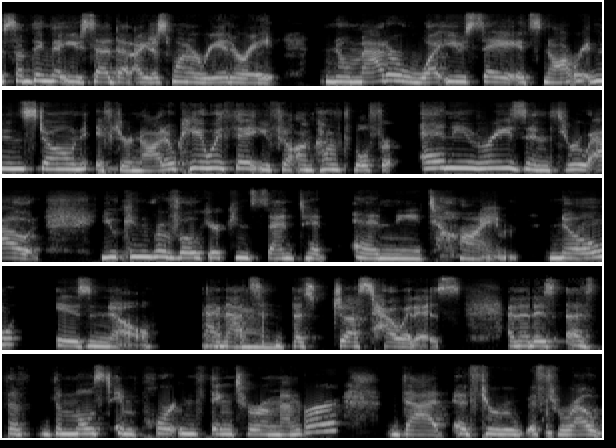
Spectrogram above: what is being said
something that you said that I just want to reiterate no matter what you say, it's not written in stone. If you're not okay with it, you feel uncomfortable for any reason throughout, you can revoke your consent at any time. No right. is no and that's mm-hmm. that's just how it is and that is uh, the the most important thing to remember that uh, through throughout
